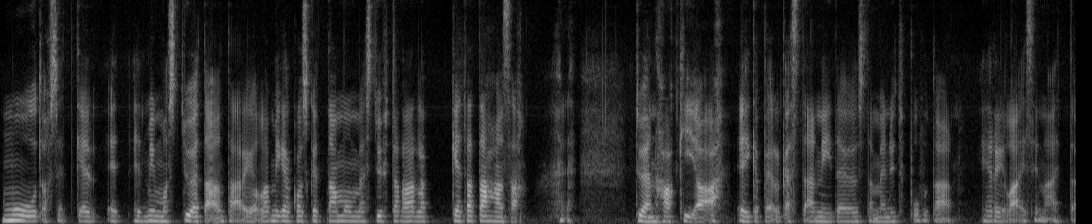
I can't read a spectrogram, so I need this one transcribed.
muutos, että et, et, et millaista työtä on tarjolla, mikä koskettaa mun mielestä yhtä lailla ketä tahansa työnhakijaa, eikä pelkästään niitä, joista me nyt puhutaan erilaisina, että,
